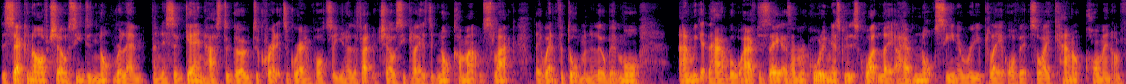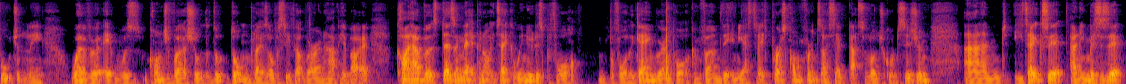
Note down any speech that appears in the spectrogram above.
The second half, Chelsea did not relent, and this again has to go to credit to Graham Potter. You know the fact that Chelsea players did not come out and slack; they went for Dortmund a little bit more, and we get the handball. I have to say, as I'm recording this because it's quite late, I have not seen a replay of it, so I cannot comment, unfortunately, whether it was controversial. The Dortmund players obviously felt very unhappy about it. Kai Havertz, designated penalty taker, we knew this before before the game. Graham Potter confirmed it in yesterday's press conference. I said that's a logical decision, and he takes it and he misses it,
